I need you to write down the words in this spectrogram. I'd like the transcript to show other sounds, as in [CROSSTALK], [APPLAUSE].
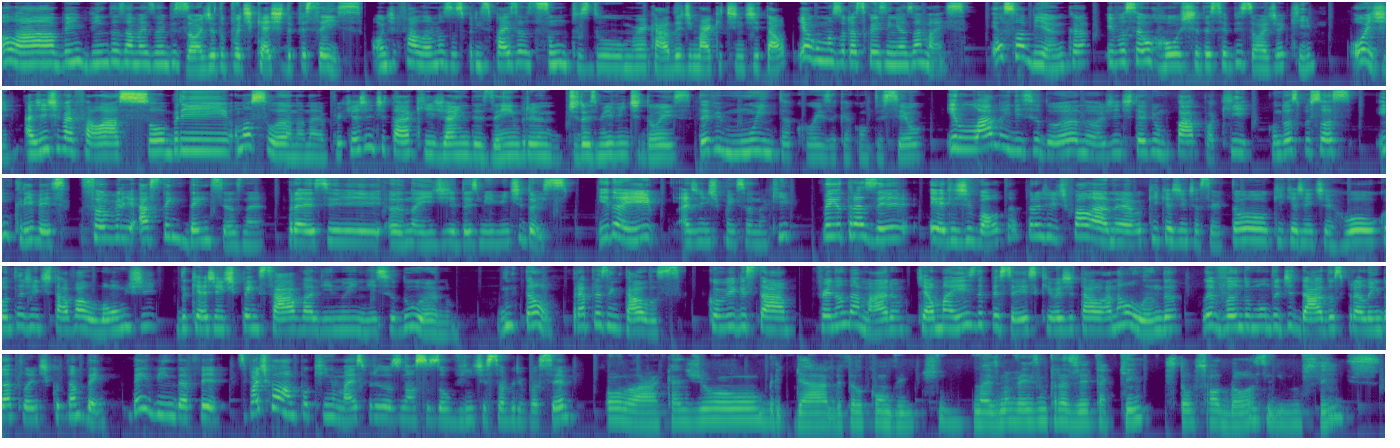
Olá, bem-vindos a mais um episódio do podcast DP6, onde falamos os principais assuntos do mercado de marketing digital e algumas outras coisinhas a mais. Eu sou a Bianca e você é o host desse episódio aqui. Hoje a gente vai falar sobre o nosso ano, né? Porque a gente tá aqui já em dezembro de 2022. Teve muita coisa que aconteceu. E lá no início do ano, a gente teve um papo aqui com duas pessoas incríveis sobre as tendências, né, para esse ano aí de 2022. E daí, a gente pensando aqui, veio trazer eles de volta pra gente falar, né, o que que a gente acertou, o que que a gente errou, o quanto a gente estava longe do que a gente pensava ali no início do ano. Então, para apresentá-los, comigo está Fernanda Amaro, que é uma ex-DPCs que hoje está lá na Holanda, levando o mundo de dados para além do Atlântico também. Bem-vinda, Fê. Você pode falar um pouquinho mais para os nossos ouvintes sobre você? Olá, Caju. Obrigada pelo convite. Mais uma vez, um prazer estar aqui. Estou saudosa de vocês.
